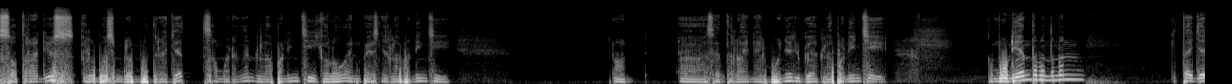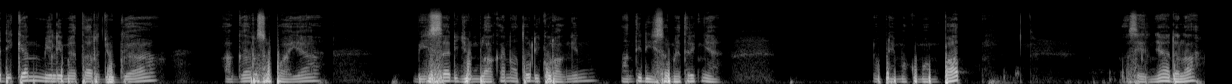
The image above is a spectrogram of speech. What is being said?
short radius elbow 90 derajat sama dengan 8 inci kalau NPS-nya 8 inci uh, center line elbow-nya juga 8 inci. Kemudian teman-teman kita jadikan milimeter juga agar supaya bisa dijumlahkan atau dikurangin nanti di isometriknya. 25,4 hasilnya adalah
